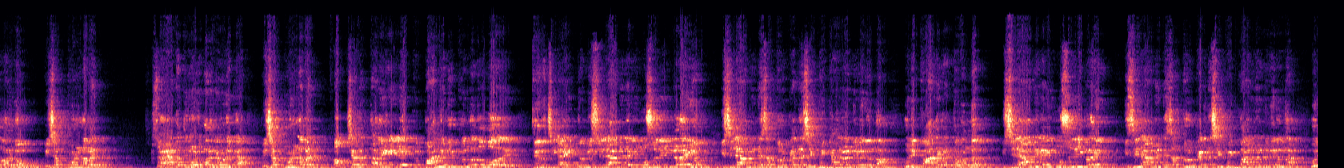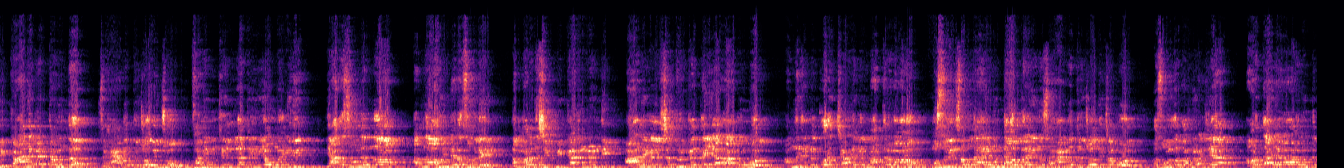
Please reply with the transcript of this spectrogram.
പറഞ്ഞു വിശപ്പുള്ളവൻ സ്വഹാബത്തിനോട് പറഞ്ഞു കൊടുക്കുക. വിശപ്പുള്ളവൻ ഭക്ഷണ തലയിലേക്ക് പാഞ്ഞെടുക്കുന്നത് പോലെ തീർച്ചയായിട്ടും ഇസ്ലാമിനെയും മുസ്ലിങ്ങളെയും ഇസ്ലാമിന്റെ ശത്രുക്കൾ നശിപ്പിക്കാൻ വേണ്ടി വരുന്ന ഒരു കാലഘട്ടമുണ്ട്. ഇസ്ലാമിനെയും മുസ്ലിങ്ങളെയും ഇസ്ലാമിന്റെ ശത്രുക്കൾ നശിപ്പിക്കാൻ വേണ്ടി വരുന്ന ഒരു കാലഘട്ടമുണ്ട്. സഹാബത്ത് ചോദിച്ചു റസൂലേ നശിപ്പിക്കാൻ വേണ്ടി ആളുകൾ ശത്രുക്കൾ തയ്യാറാകുമ്പോൾ അന്ന് ഞങ്ങൾ കുറച്ച് ആളുകൾ മാത്രമാണോ മുസ്ലിം സമുദായം ഉണ്ടാവുക എന്ന് സഹാബത്ത് ചോദിച്ചപ്പോൾ റസൂൽ പറഞ്ഞു അല്ല അവർ ധാരാളമുണ്ട്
